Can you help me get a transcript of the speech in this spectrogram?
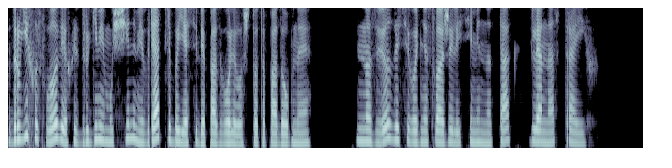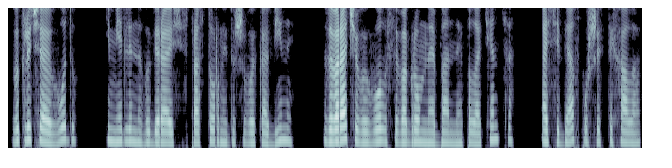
В других условиях и с другими мужчинами вряд ли бы я себе позволила что-то подобное. Но звезды сегодня сложились именно так для нас троих. Выключаю воду и медленно выбираюсь из просторной душевой кабины, заворачиваю волосы в огромное банное полотенце, а себя в пушистый халат.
